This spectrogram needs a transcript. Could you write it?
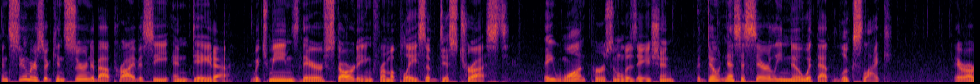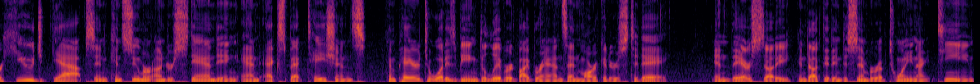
Consumers are concerned about privacy and data, which means they're starting from a place of distrust. They want personalization, but don't necessarily know what that looks like. There are huge gaps in consumer understanding and expectations compared to what is being delivered by brands and marketers today. In their study, conducted in December of 2019,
